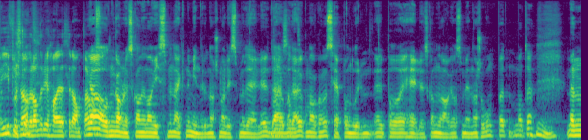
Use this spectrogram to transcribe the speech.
vi forstår hverandre, vi har et eller annet der. Ja, altså. og den gamle skandinavismen er ikke noe mindre nasjonalisme, det heller. Det er, det er man kan jo se på, nord, på hele Skandinavia som en nasjon, på en måte. Men,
